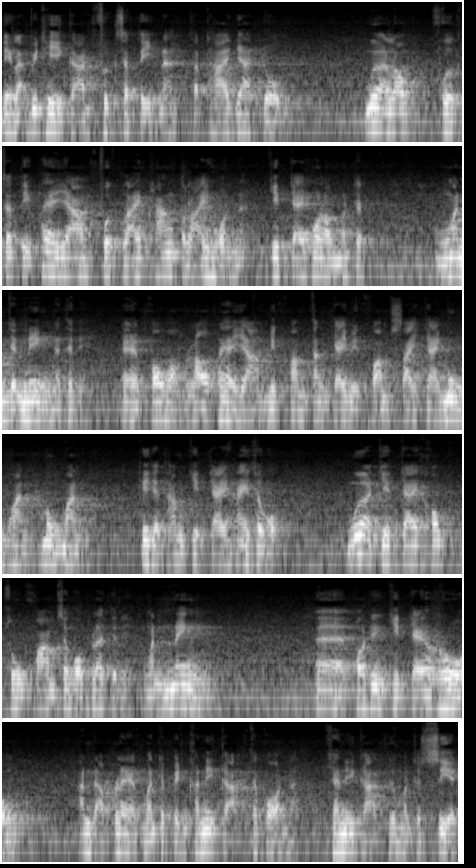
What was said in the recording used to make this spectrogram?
นี่แหละวิธีการฝึกสตินะศรัทธาญาติโยมเมื่อเราฝึกสติพยายามฝึกหลายครั้งต่อหลายหนนะจิตใจของเรามันจะมันจะเน่งนะทีนี้เพราะว่าเราพยายามมีความตั้งใจมีความใส่ใจมุ่งมั่น มุ่งมั่น ที่จะทำจิตใจให้สงบ เมื่อจิตใจเขาสู่ความสงบแล้วทีนี้มันเน่งเออพอที่จิตใจรวม อันดับแรกมันจะเป็นคณิกะซะก่อนนะคณิกะคือมันจะเสียด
